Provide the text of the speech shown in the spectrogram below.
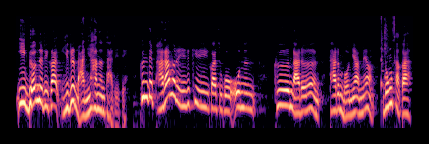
이 며느리가 일을 많이 하는 달이래. 근데 바람을 일으켜가지고 오는 그 날은 달은 뭐냐면 농사가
